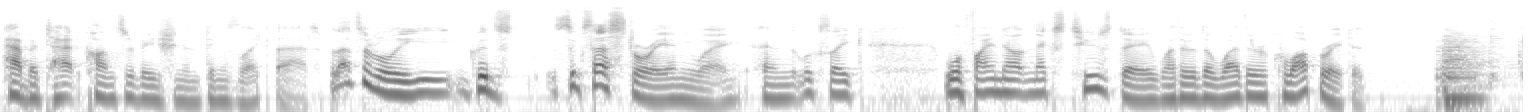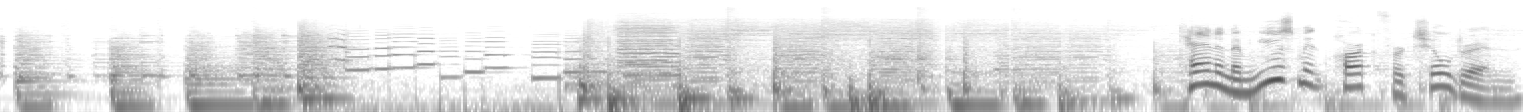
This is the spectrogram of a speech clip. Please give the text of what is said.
habitat conservation and things like that. But that's a really good success story anyway. And it looks like we'll find out next Tuesday whether the weather cooperated. Can an amusement park for children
